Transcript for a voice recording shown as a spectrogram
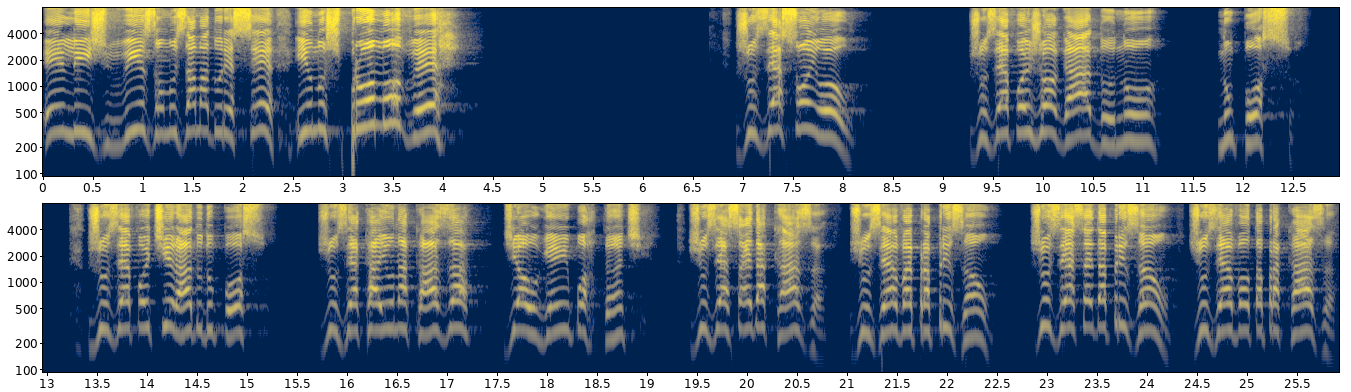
eles visam nos amadurecer e nos promover. José sonhou. José foi jogado no, num poço. José foi tirado do poço. José caiu na casa de alguém importante. José sai da casa. José vai para a prisão. José sai da prisão. José volta para casa.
